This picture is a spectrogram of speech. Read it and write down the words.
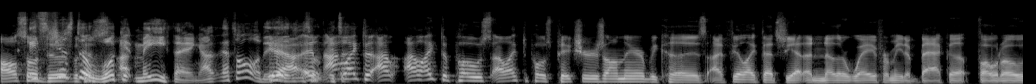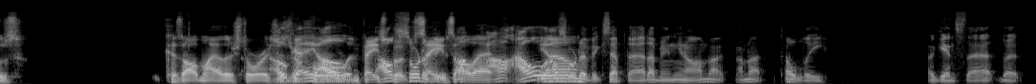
also it's do it just a look I- at me thing. I, that's all it is. yeah, It's a- and I it's a- like to I, I like to post I like to post pictures on there because I feel like that's yet another way for me to back up photos. Because all my other storages okay. are full, I'll, and I'll Facebook sort saves I'll, all that. I'll, I'll, you I'll sort of accept that. I mean, you know, I'm not I'm not totally against that, but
